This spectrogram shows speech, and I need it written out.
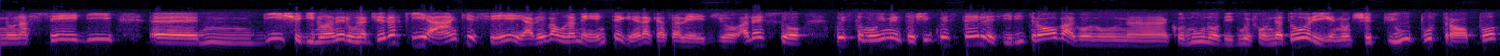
non ha sedi, eh, dice di non avere una gerarchia anche se aveva una mente che era Casaleggio. Adesso questo Movimento 5 Stelle si ritrova con, un, con, uno dei due fondatori che non c'è più purtroppo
